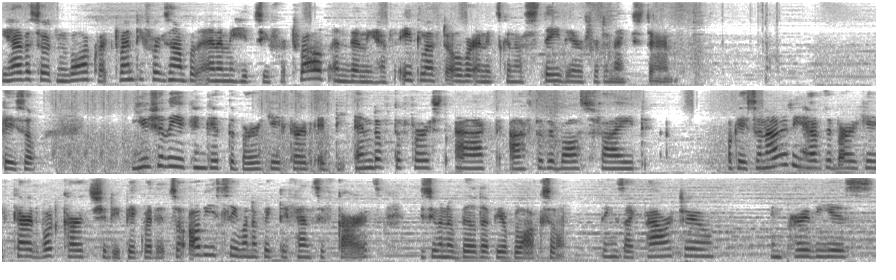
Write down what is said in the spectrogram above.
you have a certain block, like 20 for example, the enemy hits you for 12, and then you have 8 left over, and it's gonna stay there for the next turn. Okay, so usually you can get the barricade card at the end of the first act, after the boss fight. Okay, so now that you have the barricade card, what cards should you pick with it? So obviously you want to pick defensive cards, because you want to build up your block. So things like Power Through, Impervious,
